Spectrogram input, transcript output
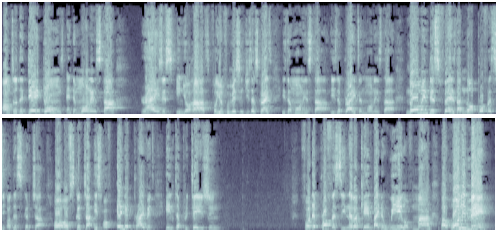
until the day dawns and the morning star rises in your hearts. For your information, Jesus Christ is the morning star. He's the bright and morning star. Knowing this first, that no prophecy of the scripture or of scripture is of any private interpretation. For the prophecy never came by the will of man, but holy men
